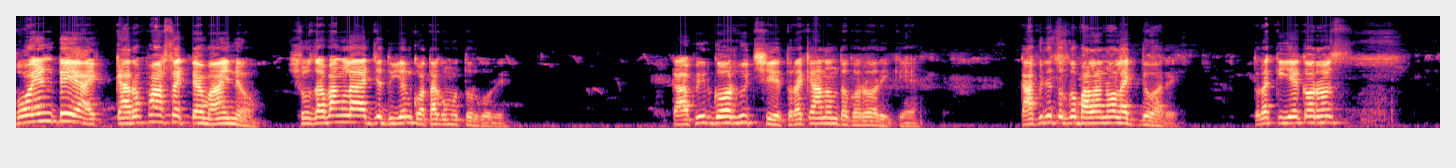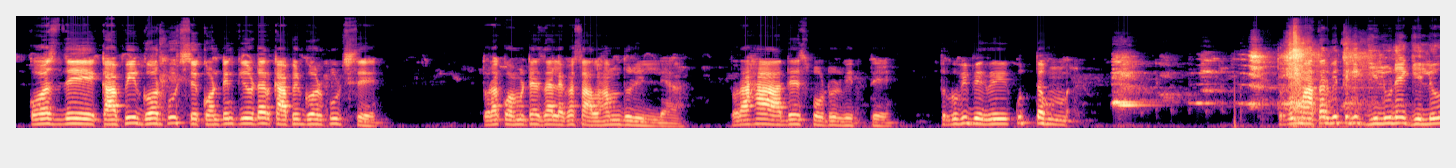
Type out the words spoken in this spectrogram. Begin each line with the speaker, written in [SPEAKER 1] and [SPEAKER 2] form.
[SPEAKER 1] পয়েন্টে আই কারও পাঁচ চারটা মাইন সোজা বাংলা আজ যে দুজন কথা গুমতর করে কাফির গড় হচ্ছে তোরা কি আনন্দ কর আরে কে? কাফিরে তোর বালানো লাগতে পারে। তোরা কি করস? কস দে, কাফির গড় ফুটছে কন্টেন্ট ক্রিয়েটার কাফির গড় ফুটছে। তোরা কমেন্টে যা লেখস, আলহামদুলিল্লাহ। তোরা হা আদেশ ফটোর ভিত্তে। তোর বেগরে কুত্তা তোর মাথার ভিতরে গিলু নেই গিলু?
